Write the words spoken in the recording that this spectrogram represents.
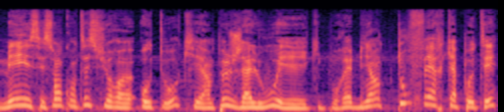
Mais c'est sans compter sur euh, Otto, qui est un peu jaloux et qui pourrait bien tout faire capoter.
